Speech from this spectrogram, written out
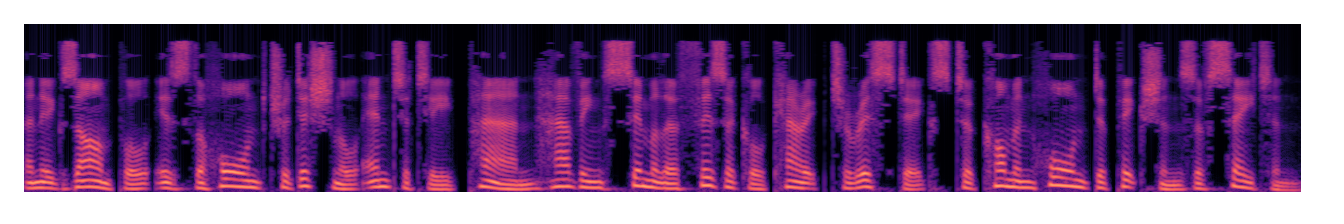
an example is the horned traditional entity Pan having similar physical characteristics to common horned depictions of Satan.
